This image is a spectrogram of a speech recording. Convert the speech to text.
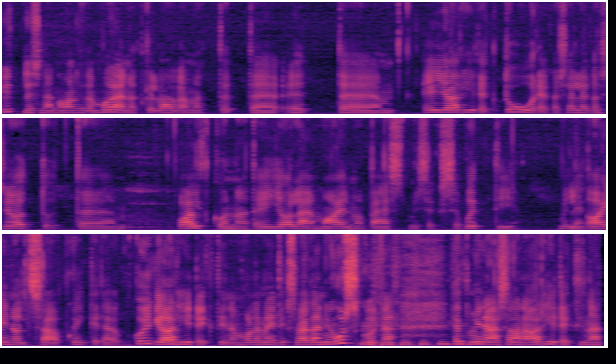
ütlesin, aga ma olen seda mõelnud küll vähemalt, et, et äh, ei arhitektuur ega sellega seotud äh, valdkonnad ei ole maailma päästmiseks see võti, millega ainult saab kõike teha, kuigi arhitektina mulle meeldiks väga nii uskuda, et mina saan arhitektina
